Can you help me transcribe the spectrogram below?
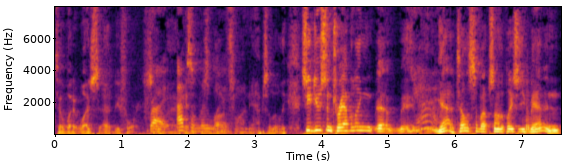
to what it was uh, before. So, Right, 'cause It was a lot of fun. Yeah, absolutely. So you do some traveling. Uh, Yeah. yeah. Tell us about some of the places you've been and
